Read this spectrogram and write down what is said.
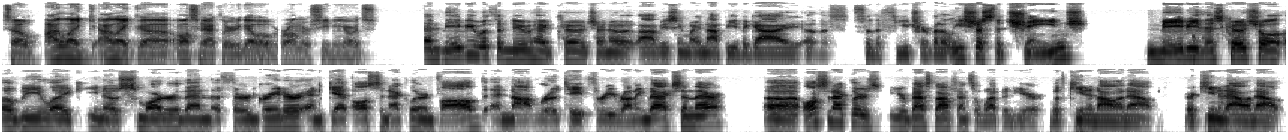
So I like I like uh, Austin Ekeler to go over on the receiving yards. and maybe with the new head coach, I know it obviously might not be the guy the for the future, but at least just a change. Maybe this coach will, will be like you know smarter than a third grader and get Austin Ekeler involved and not rotate three running backs in there. Uh, Austin Ekeler's your best offensive weapon here with Keenan Allen out or Keenan Allen out.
